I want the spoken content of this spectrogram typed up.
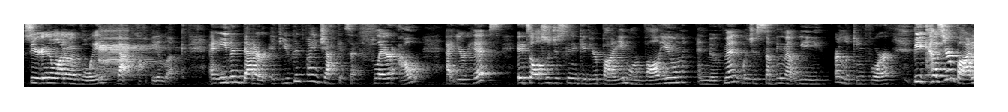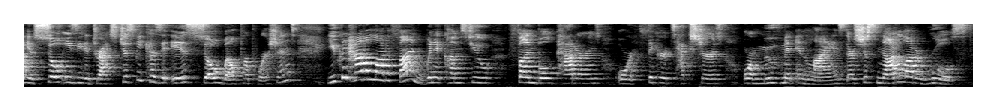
So you're gonna wanna avoid that croppy look. And even better, if you can find jackets that flare out at your hips, it's also just gonna give your body more volume and movement, which is something that we are looking for. Because your body is so easy to dress, just because it is so well proportioned, you can have a lot of fun when it comes to fun bold patterns or thicker textures or movement in lines. There's just not a lot of rules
